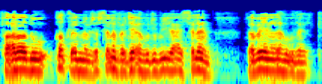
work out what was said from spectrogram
فأرادوا قتل النبي صلى الله عليه وسلم فجاءه جبريل عليه السلام فبين له ذلك.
